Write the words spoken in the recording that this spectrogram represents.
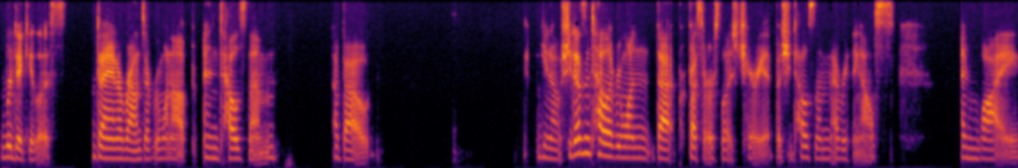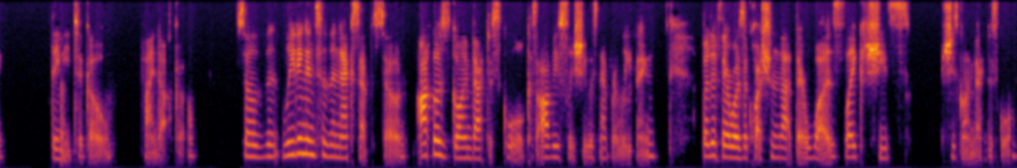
ridiculous. Diana rounds everyone up and tells them about you know, she doesn't tell everyone that Professor Ursula is Chariot, but she tells them everything else and why they need to go find Akko. So the leading into the next episode, Akko's going back to school because obviously she was never leaving. But if there was a question that there was, like she's she's going back to school.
